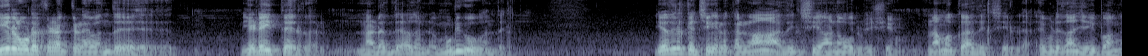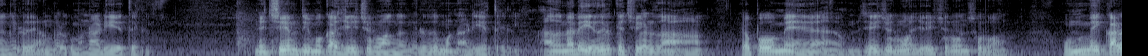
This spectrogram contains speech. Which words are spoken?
ஈரோடு கிழக்கில் வந்து இடைத்தேர்தல் நடந்து அதோட முடிவு வந்தது. எதிர்க்கட்சிகளுக்கெல்லாம் அதிர்ச்சியான ஒரு விஷயம். நமக்கு அதிர்ச்சி இல்லை. இப்படி தான் ஜெயிப்பாங்கங்கிறது எங்களுக்கு முன்னாடியே தெரியும். நிச்சயம் திமுக ஜெயிச்சிருவாங்கங்கிறது முன்னாடியே தெரியும். அதனால் எதிர்க்கட்சிகள் தான் எப்போவுமே ஜெயிச்சிருவோம் ஜெயிச்சிருவோம்னு சொல்லுவாங்க. உண்மை கல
